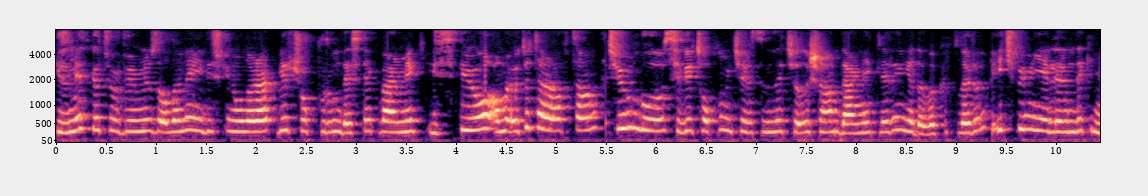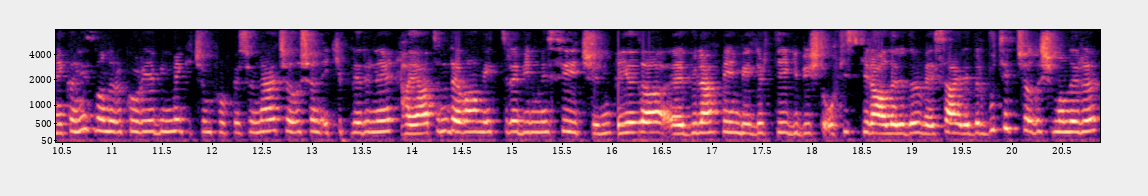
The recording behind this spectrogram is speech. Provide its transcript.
hizmet götürdüğümüz alana ilişkin olarak birçok kurum destek vermek istiyor ama öte taraftan tüm bu sivil toplum içerisinde çalışan derneklerin ya da vakıfların iç bünyelerindeki mekanizmaları koruyabilmek için profesyonel çalışan ekiplerini hayatını devam ettirebilmesi için ya da e, Bülent Bey'in belirttiği gibi işte ofis kiralarıdır vesairedir bu tip çalışmaları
